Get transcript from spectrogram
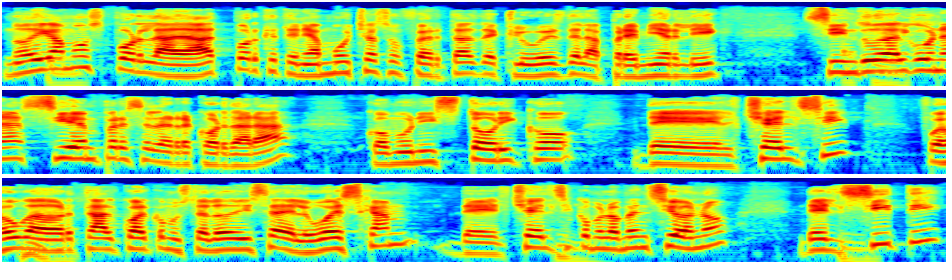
no digamos por la edad, porque tenía muchas ofertas de clubes de la Premier League. Sin Así duda es. alguna, siempre se le recordará como un histórico del Chelsea. Fue Mm. jugador tal cual como usted lo dice, del West Ham, del Chelsea, como lo menciono, del City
